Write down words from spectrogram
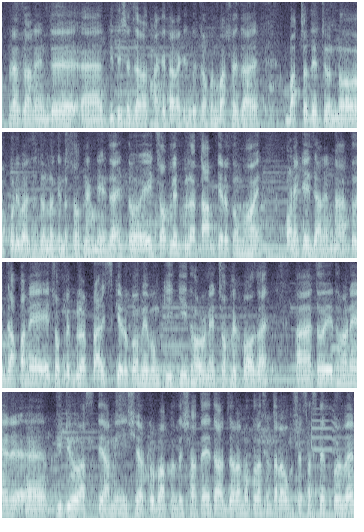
আপনারা জানেন যে বিদেশে যারা থাকে, তারা কিন্তু যখন বাসায় যায়, বাচ্চাদের জন্য পরিবারের জন্য কিন্তু চকলেট নিয়ে যায়। তো এই চকলেটগুলোর দাম কীরকম হয়? অনেকেই জানেন না। তো জাপানে এই চকলেটগুলোর প্রাইস কীরকম এবং কি কি ধরনের চকলেট পাওয়া যায়? তো এই ধরনের ভিডিও আজকে আমি শেয়ার করব আপনাদের সাথে। যারা নতুন আছেন, তারা অবশ্যই সাবস্ক্রাইব করবেন।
